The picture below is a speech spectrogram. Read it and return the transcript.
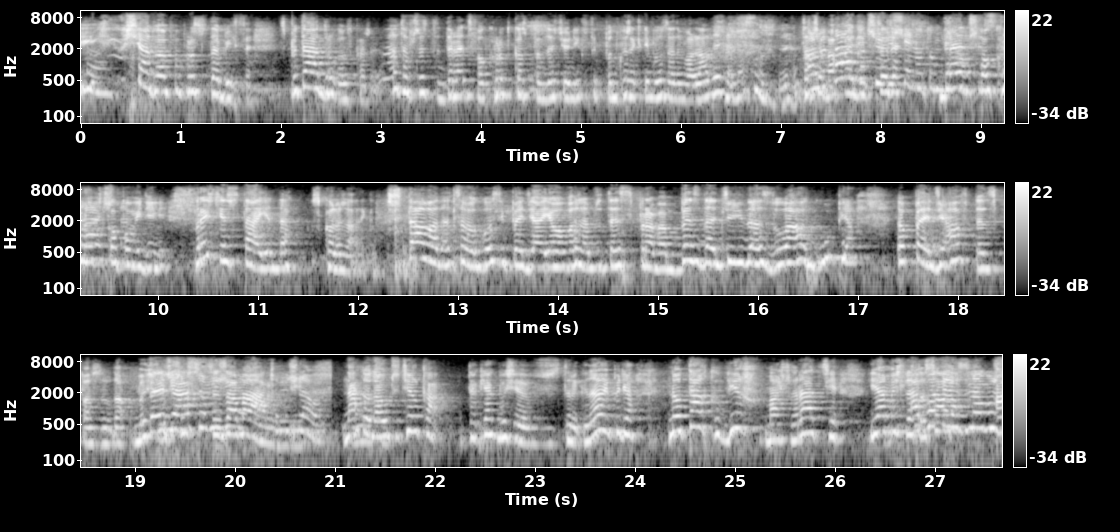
I usiadłam po prostu na miejsce. Spytała drugą skarżę. No to wszyscy drętwo krótko, z pewnością nikt z tych podwyżek nie był zadowolony. To Ale trzeba tak, powiedzieć szczerze. oczywiście, no to Drętwo krótko tak. powiedzieli. Wreszcie wstała jedna z koleżanek. Wstała na cały głos i powiedziała, ja uważam, że to jest sprawa beznadziejna, zła, głupia. No powiedziała w ten sposób. No, myśmy Powiedziała, wszyscy zamarli. Na to nauczycielka tak jakby się wzdrygnęła i powiedziała, no tak, wiesz, masz rację, ja myślę A to samo,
